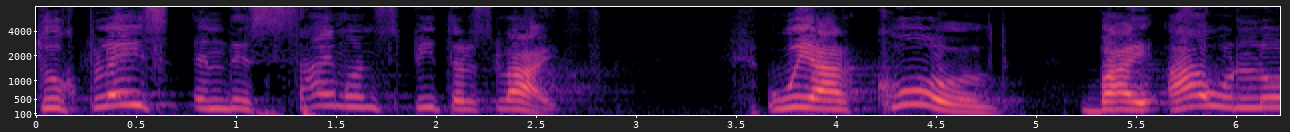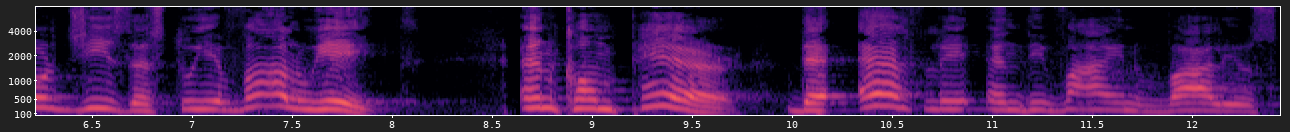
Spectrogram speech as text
took place in the Simon Peter's life, we are called by our Lord Jesus to evaluate and compare the earthly and divine values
